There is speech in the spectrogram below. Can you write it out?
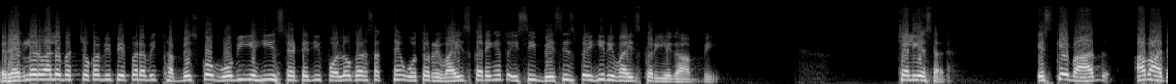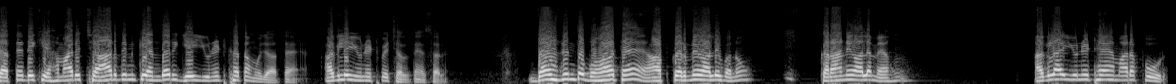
रेगुलर वाले बच्चों का भी पेपर अभी 26 को, वो भी यही स्ट्रेटेजी फॉलो कर सकते हैं, वो तो रिवाइज करेंगे तो इसी बेसिस पे ही रिवाइज करिएगा आप भी। चलिए सर, इसके बाद अब आ जाते हैं, देखिए हमारे चार दिन के अंदर ये यूनिट खत्म हो जाता है। अगले यूनिट पे चलते हैं सर। दस दिन तो बहुत है, आप करने वाले बनो, कराने वाला मैं हूँ। अगला यूनिट है हमारा फोर्थ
